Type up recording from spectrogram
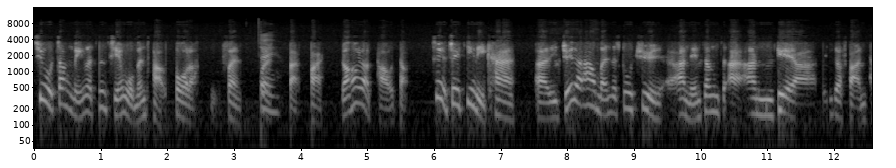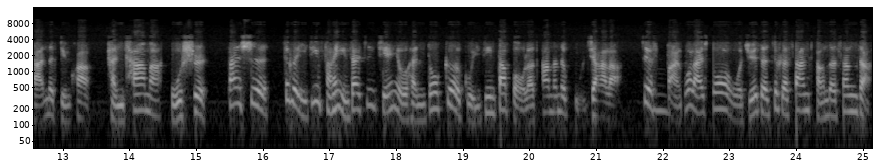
就证明了之前我们炒错了股份对板块，然后要调整。所以最近你看，呃，你觉得澳门的数据按年增长啊，按月啊一个反弹的情况很差吗？不是，但是这个已经反映在之前有很多个股已经 double 了他们的股价了。这反过来说，我觉得这个三成的增长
